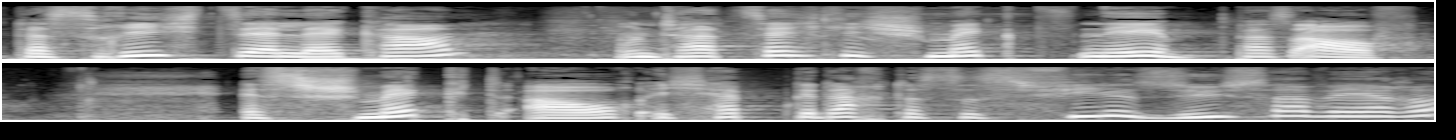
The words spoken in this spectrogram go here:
das riecht sehr lecker und tatsächlich schmeckt. Nee, pass auf. Es schmeckt auch. Ich habe gedacht, dass es viel süßer wäre.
